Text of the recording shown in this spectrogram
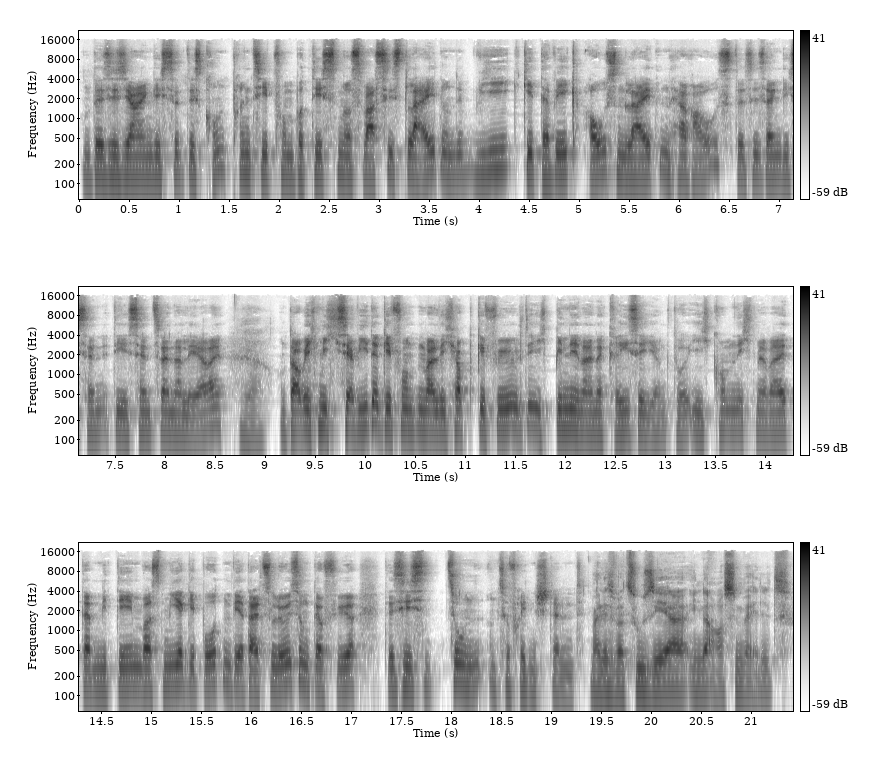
Und das ist ja eigentlich so das Grundprinzip vom Buddhismus. Was ist Leid und wie geht der Weg aus dem Leiden heraus? Das ist eigentlich seine, die Essenz seiner Lehre. Ja. Und da habe ich mich sehr wiedergefunden, weil ich habe gefühlt, ich bin in einer Krise irgendwo. Ich komme nicht mehr weiter mit dem, was mir geboten wird als Lösung dafür. Das ist zu unzufriedenstellend. Weil es war zu sehr in der Außenwelt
